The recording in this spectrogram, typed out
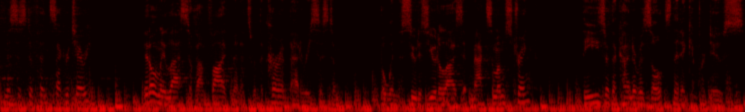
you Mrs. Defense Secretary? It only lasts about five minutes with the current battery system, but when the suit is utilized at maximum strength, these are the kind of results that it can produce.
